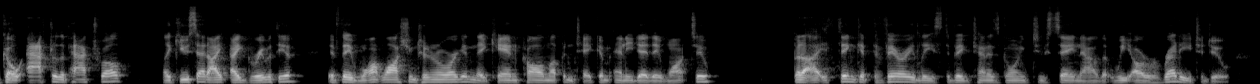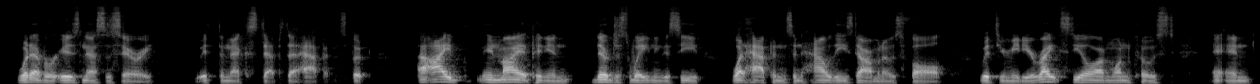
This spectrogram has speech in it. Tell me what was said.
go after the Pac 12. Like you said, I, I, agree with you. If they want Washington and Oregon, they can call them up and take them any day they want to. But I think at the very least, the Big Ten is going to say now that we are ready to do whatever is necessary with the next steps that happens. But I, in my opinion, they're just waiting to see what happens and how these dominoes fall with your rights deal on one coast and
